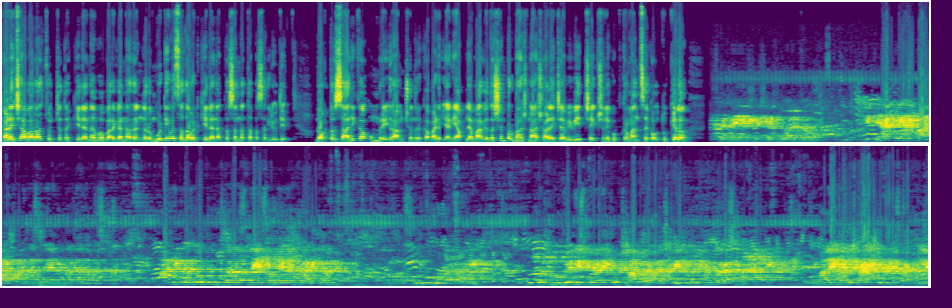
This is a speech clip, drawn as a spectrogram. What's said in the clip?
शाळेच्या आवारात स्वच्छता केल्यानं व वर्गांना रंगरंगोटी व सजावट केल्यानं प्रसन्नता पसरली होती. डॉक्टर सारिका उमरे रामचंद्र कबाडे यांनी आपल्या मार्गदर्शनपर भाषणात शाळेच्या विविध शैक्षणिक उपक्रमांचं कौतुक केलं सगळे शिक्षक वर्ग विद्यार्थी आणि पालकांना सगळ्यांना माझा नमस्कार आणि जो तुमचा स्नेह संमेलन कार्यक्रम सुरू होणार आहे. खूपच भव्य दिसतो आणि खूप छान वाटतं स्टेज वगैरे पण बराच मोठा आहे. मलाही माझ्या शाळेचे दिवस आठवले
